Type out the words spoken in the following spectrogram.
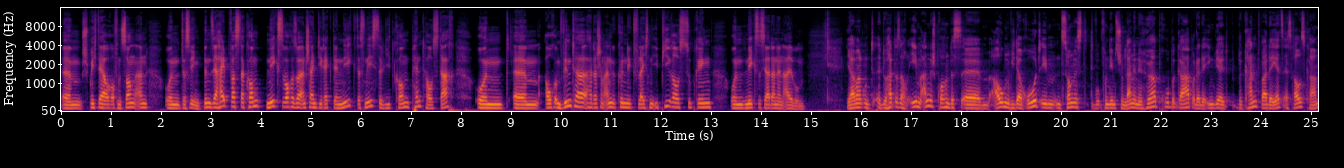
ähm, spricht er ja auch auf den Song an. Und deswegen bin sehr hyped, was da kommt. Nächste Woche soll anscheinend direkt der, das nächste Lied kommen, Penthouse Dach. Und ähm, auch im Winter hat er schon angekündigt, vielleicht eine EP rauszubringen und nächstes Jahr dann ein Album. Ja, Mann, und äh, du hattest auch eben angesprochen, dass äh, Augen wieder rot eben ein Song ist, von dem es schon lange eine Hörprobe gab oder der irgendwie halt bekannt war, der jetzt erst rauskam.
